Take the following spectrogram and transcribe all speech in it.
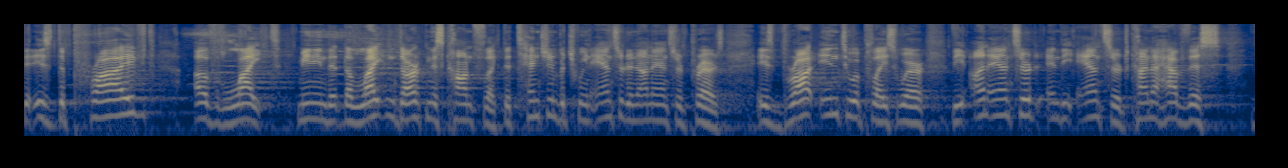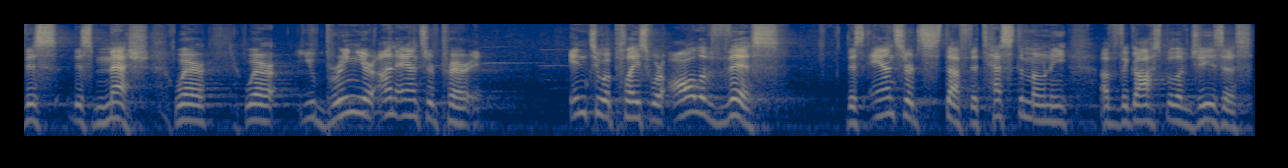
that is deprived of light, meaning that the light and darkness conflict, the tension between answered and unanswered prayers, is brought into a place where the unanswered and the answered kind of have this, this, this mesh where, where you bring your unanswered prayer into a place where all of this, this answered stuff, the testimony of the gospel of Jesus,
